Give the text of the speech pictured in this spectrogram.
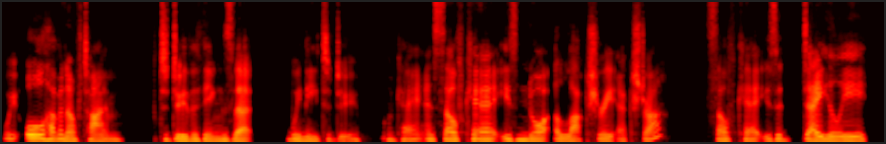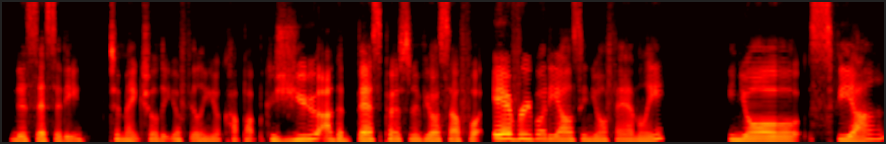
We all have enough time to do the things that we need to do. Okay. And self care is not a luxury extra. Self care is a daily necessity to make sure that you're filling your cup up because you are the best person of yourself for everybody else in your family, in your sphere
